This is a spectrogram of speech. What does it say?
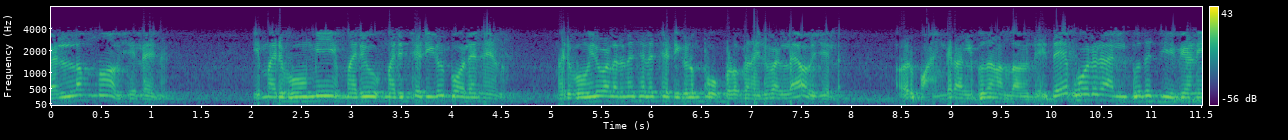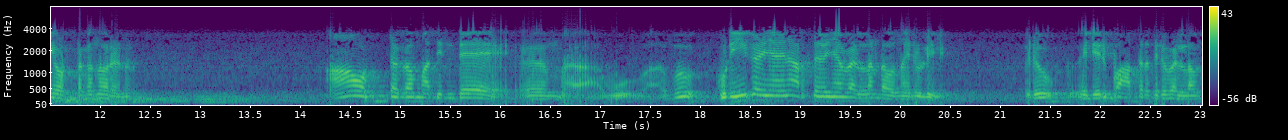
വെള്ളം ഒന്നും ആവശ്യമില്ല അതിന്. ഈ മരുഭൂമി മരു മരുച്ചെടികൾ പോലെ തന്നെയാണ്. മരുഭൂമിയിൽ വളരുന്ന ചില ചെടികളും പൂക്കളൊക്കെ അതിന് വെള്ളം ആവശ്യമില്ല. അവർ ഭയങ്കര അത്ഭുതമാണ് അള്ളാഹുവിന്റെ ഇതേപോലെ ഒരു അത്ഭുത ജീവിയാണ് ഈ ഒട്ടകം എന്ന് പറയുന്നത്. ആ ഒട്ടകം അതിന്റെ കുടുങ്ങി കഴിഞ്ഞാൽ അതിന് അറുത്ത് കഴിഞ്ഞാൽ വെള്ളം ഉണ്ടാവുന്നു അതിന്റെ ഉള്ളിൽ ഒരു വലിയൊരു പാത്രത്തിൽ വെള്ളം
